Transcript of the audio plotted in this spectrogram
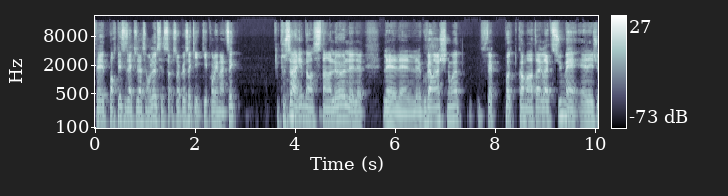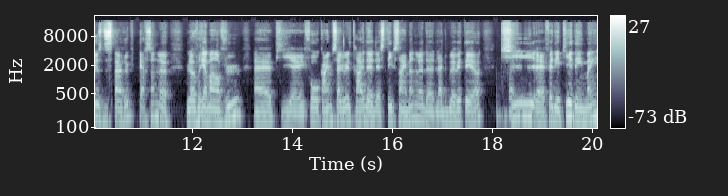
fait porter ces accusations-là? C'est un peu ça qui est problématique. Tout ça arrive dans ce temps-là. Le, le- le- le- le gouvernement chinois ne fait pas de commentaires là-dessus, mais elle est juste disparue, puis personne ne l'a vraiment vue. Euh, puis euh, il faut quand même saluer le travail de, de Steve Simon là, de, de la WTA qui euh, fait des pieds et des mains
